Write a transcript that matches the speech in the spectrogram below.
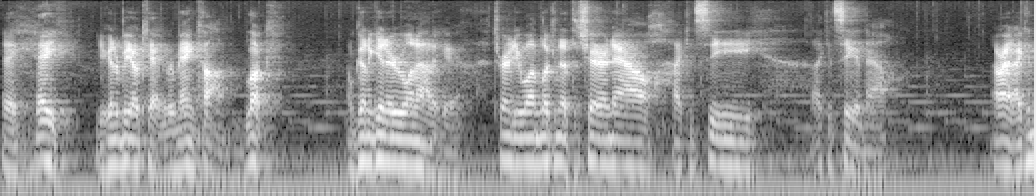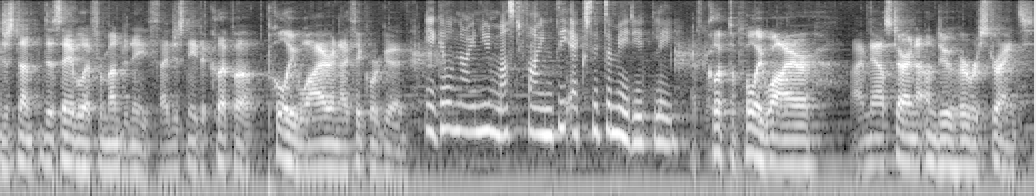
Hey, hey, you're gonna be okay. Remain calm. Look, I'm gonna get everyone out of here. Trinity One looking at the chair now. I can see. I can see it now. Alright, I can just un- disable it from underneath. I just need to clip a pulley wire and I think we're good. Eagle 9, you must find the exit immediately. I've clipped a pulley wire. I'm now starting to undo her restraints.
